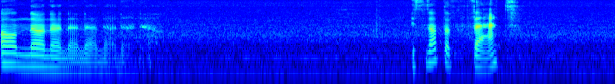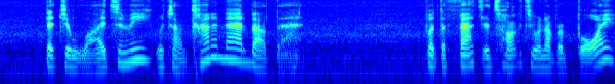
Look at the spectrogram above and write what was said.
Oh, no, no, no, no, no, no, no. It's not the fact that you lied to me, which I'm kind of mad about that. But the fact you're talking to another boy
